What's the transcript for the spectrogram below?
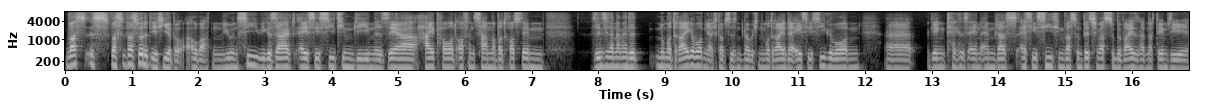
was ist, was, was würdet ihr hier beobachten? UNC, wie gesagt, ACC-Team, die eine sehr high-powered Offense haben, aber trotzdem sind sie dann am Ende Nummer 3 geworden. Ja, ich glaube, sie sind, glaube ich, Nummer 3 in der ACC geworden. Äh, gegen Texas AM, das SEC-Team, was so ein bisschen was zu beweisen hat, nachdem sie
